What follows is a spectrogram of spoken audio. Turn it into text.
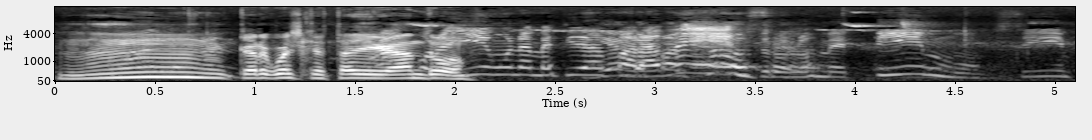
Mmm, car wash que está Ah, llegando. Por ahí en una metida para adentro, los metimos, sí.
